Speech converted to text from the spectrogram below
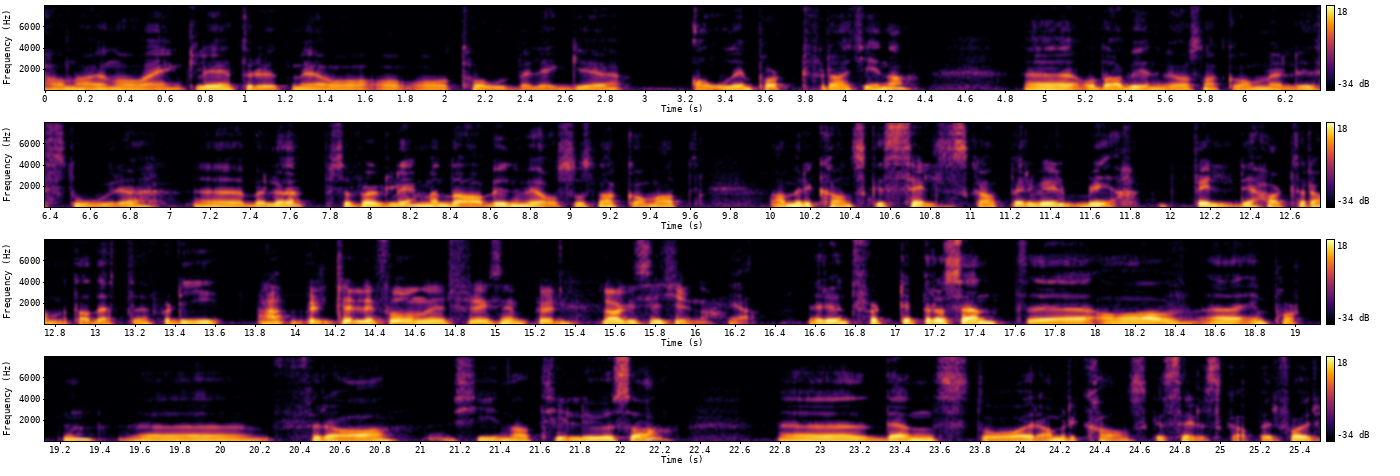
han har jo nå egentlig truet med å, å, å tollbelegge all import fra Kina. Eh, og da begynner vi å snakke om veldig store eh, beløp, selvfølgelig. Men da begynner vi også å snakke om at amerikanske selskaper vil bli veldig hardt rammet av dette. fordi Apple-telefoner f.eks. lages i Kina. Ja. Rundt 40 eh, av importen fra Kina til USA den står amerikanske selskaper for.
